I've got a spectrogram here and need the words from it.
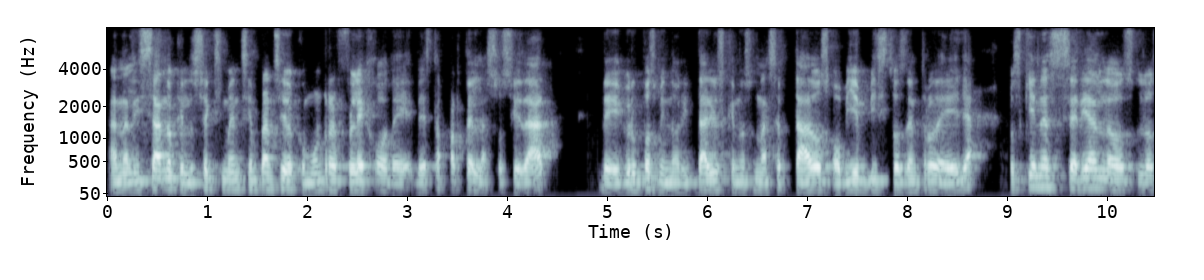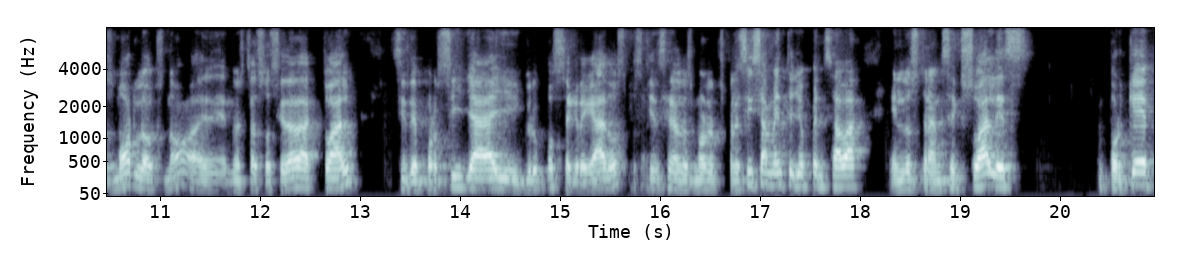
analizando que los X-Men siempre han sido como un reflejo de, esta parte de la sociedad, de grupos minoritarios que no son aceptados o bien vistos dentro de ella, pues quiénes serían los, los Morlocks, ¿no? En nuestra sociedad actual, si de por sí ya hay grupos segregados, pues quiénes serían los Morlocks. Precisamente yo pensaba en los transexuales ¿Por qué?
